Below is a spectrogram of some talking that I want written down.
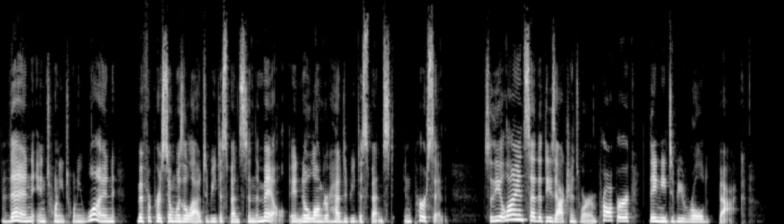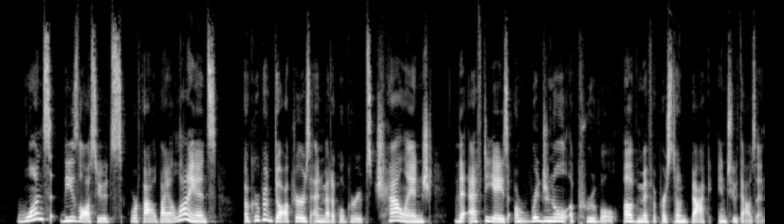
Then in 2021, mifepristone was allowed to be dispensed in the mail. It no longer had to be dispensed in person. So the alliance said that these actions were improper, they need to be rolled back. Once these lawsuits were filed by Alliance, a group of doctors and medical groups challenged the FDA's original approval of mifepristone back in 2000.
